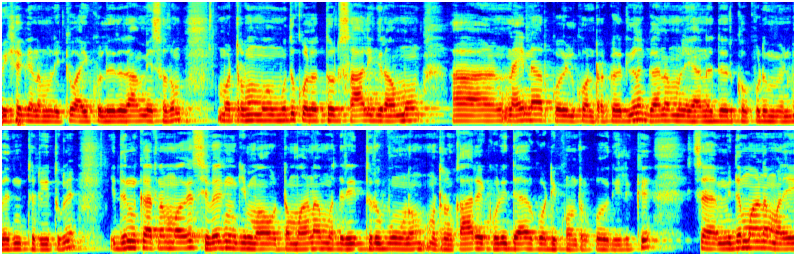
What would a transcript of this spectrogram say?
மிக கனமழைக்கு வாய்ப்புள்ளது ராமேஸ்வரம் மற்றும் முதுகுளத்தூர் சாலிகிராமம் நயினார் கோயில் போன்ற பகுதியில் கனமழையானது இருக்கக்கூடும் என்பதையும் தெரிவித்துள்ளேன். இதன் காரணமாக சிவகங்கை மாவட்டம் மானாமதுரை திருபுவனம் மற்றும் காரைக்குடி தேவக்கோட்டை போன்ற பகுதிகளுக்கு ச மிதமான மழை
